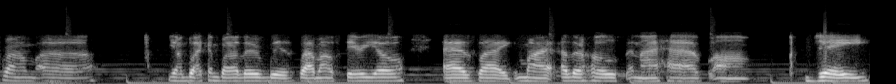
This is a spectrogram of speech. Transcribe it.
from uh, Young Black and Bothered with Loudmouth Stereo as like my other host, and I have um, Jay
